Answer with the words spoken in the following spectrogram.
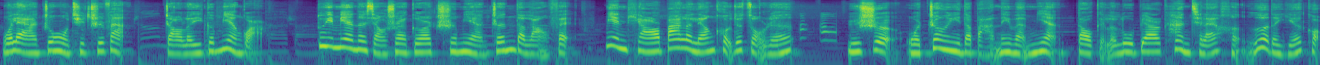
我俩中午去吃饭，找了一个面馆。对面的小帅哥吃面真的浪费，面条扒了两口就走人。于是我正义的把那碗面倒给了路边看起来很饿的野狗。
